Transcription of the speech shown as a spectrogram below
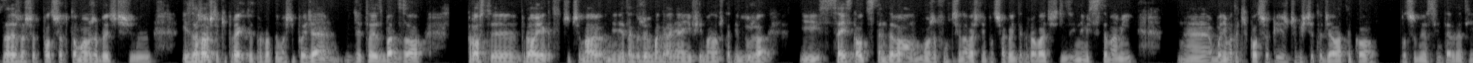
w zależności od potrzeb, to może być i zdarzały się takie projekty, trochę o tym właśnie powiedziałem, gdzie to jest bardzo prosty projekt, czy, czy nie, nie tak duże wymagania i firma na przykład nieduża i Sales Cloud standalone może funkcjonować, nie potrzeba go integrować z innymi systemami, e, bo nie ma takich potrzeb i rzeczywiście to działa, tylko potrzebny jest internet i,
